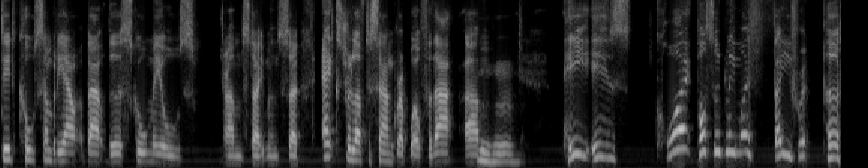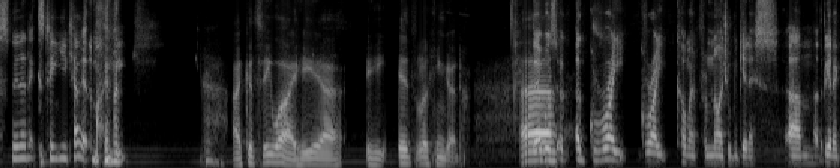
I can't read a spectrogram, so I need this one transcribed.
did call somebody out about the school meals um, statements. So extra love to Sam Gradwell for that. Um, mm-hmm. He is quite possibly my favourite person in NXT UK at the moment. I could see why he uh, he is looking good. Uh, there was a, a, great, great comment from Nigel McGuinness um, at the beginning.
